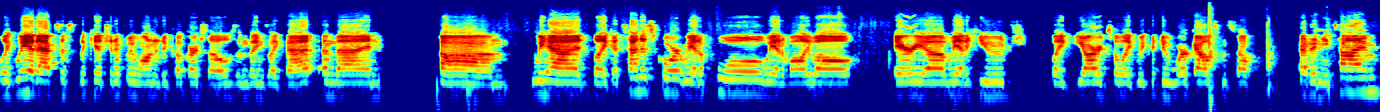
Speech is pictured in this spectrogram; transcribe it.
like we had access to the kitchen if we wanted to cook ourselves and things like that. And then um, we had like a tennis court, we had a pool, we had a volleyball area, we had a huge like yard so like we could do workouts and stuff at any time.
